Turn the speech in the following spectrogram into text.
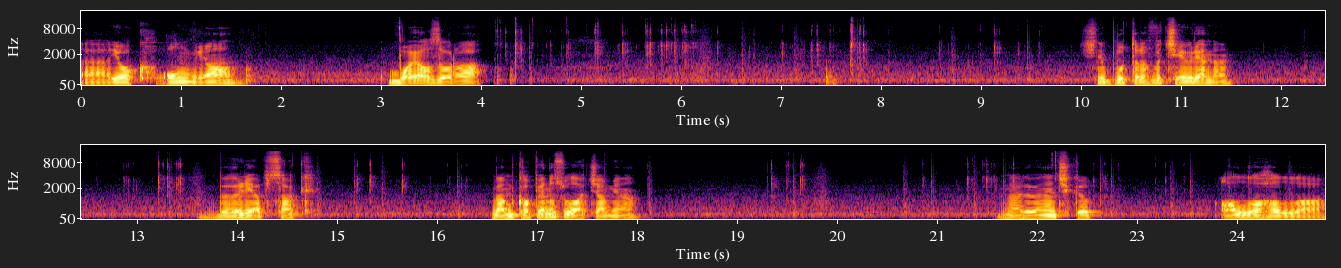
Ee, yok olmuyor. Bayağı zor ha. Şimdi bu tarafı çeviremem. Böyle yapsak. Ben bu kapıya nasıl ulaşacağım ya? Merdivenden çıkıp. Allah Allah.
